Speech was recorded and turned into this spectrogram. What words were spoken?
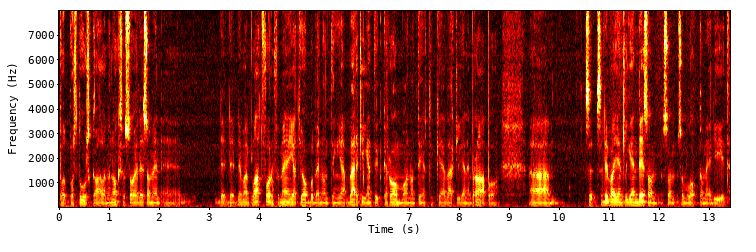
på, på stor skala men också såg jag det som en uh, det, det, det, var en plattform för mig att jobba med någonting jag verkligen tycker om och någonting jag tycker jag verkligen är bra på. Uh, så, så det var egentligen det som, som, som lockade mig dit.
